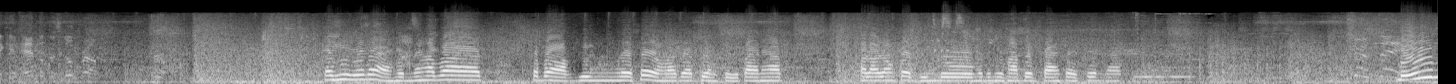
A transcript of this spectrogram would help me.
I can handle this no problem. แต่ทีนี้เนี่ยเห็นไหมครับว่ากระบอกยิงเลเซอร์ของเราจะเปลี่ยนสีไปนะครับ พออเราลองกดยิงดูมันจะมีความเปลี่ยนแปลงเกิดขึ้นนะครับ Sure thing. บึ้ม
